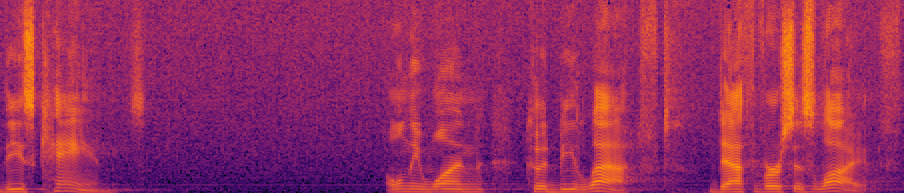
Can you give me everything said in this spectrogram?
these Cains. Only one could be left death versus life.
